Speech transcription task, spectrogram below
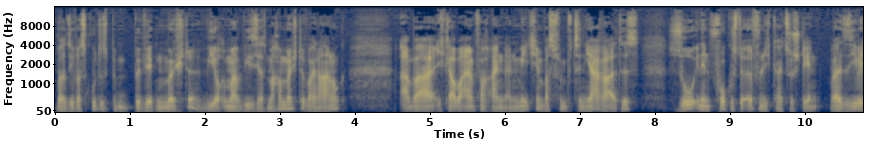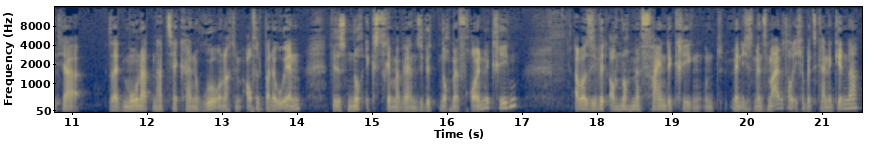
weil sie was Gutes be bewirken möchte, wie auch immer, wie sie das machen möchte, keine Ahnung. Aber ich glaube einfach, ein, ein Mädchen, was 15 Jahre alt ist, so in den Fokus der Öffentlichkeit zu stehen, weil sie wird ja seit Monaten hat sie ja keine Ruhe und nach dem Auftritt bei der UN wird es noch extremer werden. Sie wird noch mehr Freunde kriegen, aber sie wird auch noch mehr Feinde kriegen. Und wenn ich, wenn es meine Tochter, ich habe jetzt keine Kinder,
